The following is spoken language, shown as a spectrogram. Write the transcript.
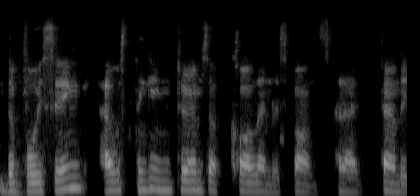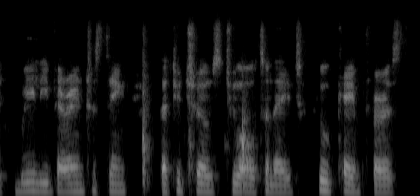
the voicing. I was thinking in terms of call and response, and I found it really very interesting that you chose to alternate who came first,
